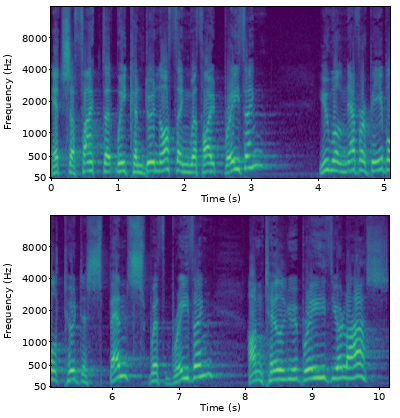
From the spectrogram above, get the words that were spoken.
It's a fact that we can do nothing without breathing. You will never be able to dispense with breathing until you breathe your last.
